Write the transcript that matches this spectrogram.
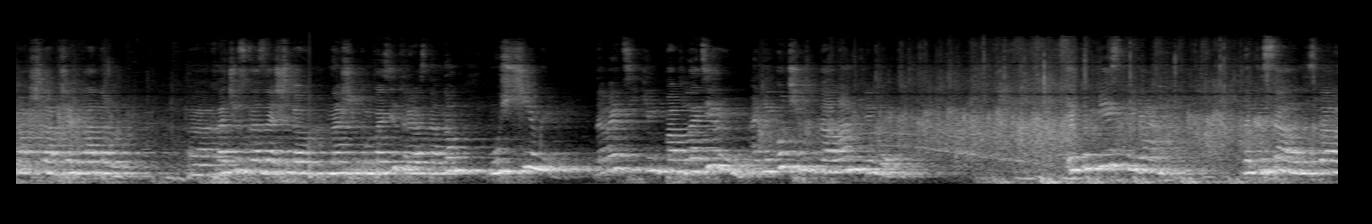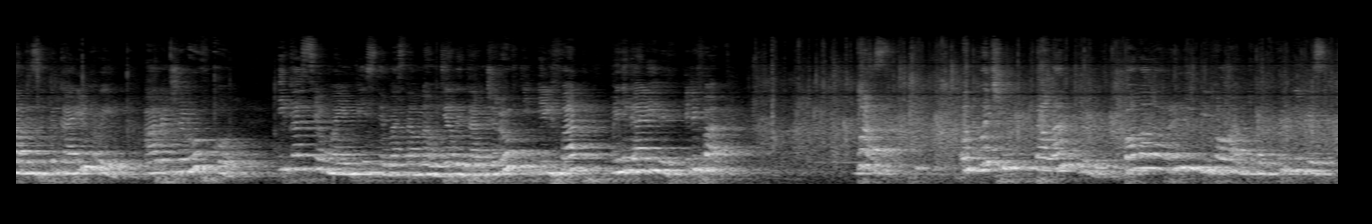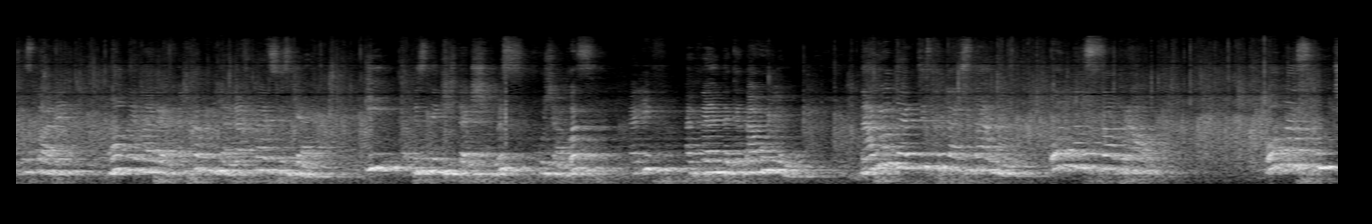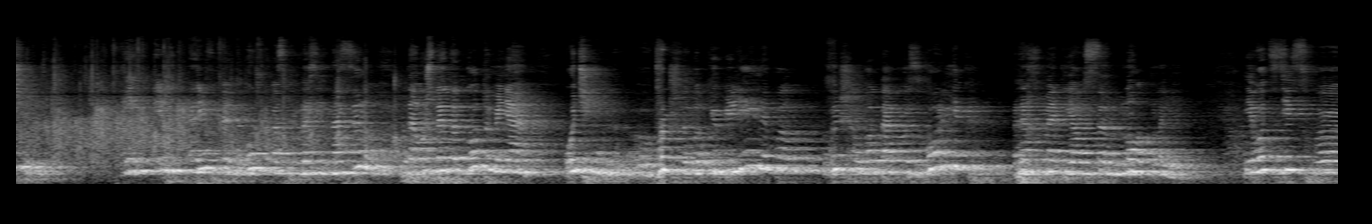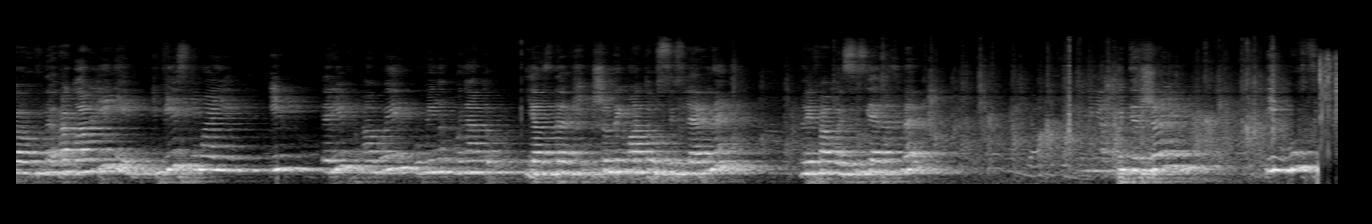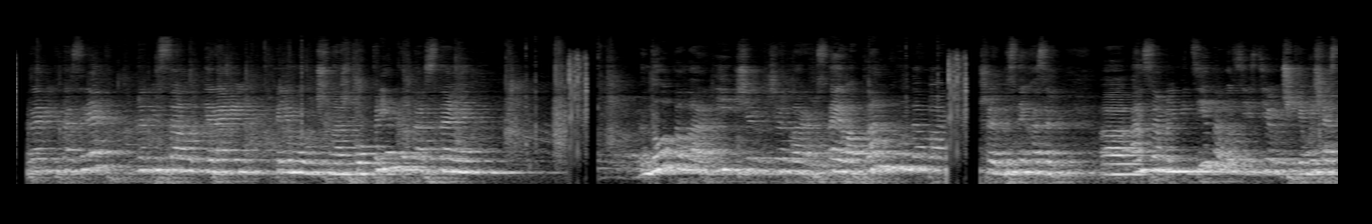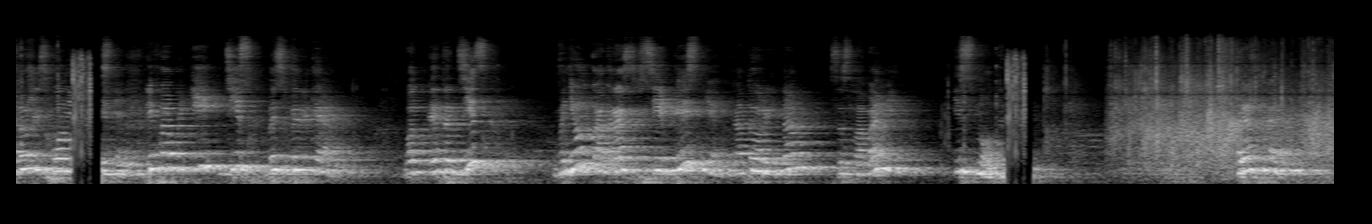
багышлап жырладым. Хочу сказать, что наши композиторы в основном мужчины. Давайте им поаплодируем, они очень талантливые. Эту песню я написала на слова Назаты Каримовой, аранжировку и ко всем моим песням в основном делает аранжировки Ильфат Минигалиев. Ильфат, вас! Он очень талантливый, indi falan kurdunuz kızları. Molayları, alhamdulillah, rahmet sizге. И біздің жетекшіміз, хужамыз, Алиф Афенда Катаулин. Народный артист Татарстана. Он нас собрал. Он нас учит. И, и Алиф, можно вас пригласить на сцену, потому что этот год у меня очень, в прошлый год юбилейный был, вышел вот такой сборник Рахмет Яусан нотный. И вот здесь в, в оглавлении и песни мои, и меня yazdı Şırdık Матур sizlerine. Риф Абай, sizге рахмет. Поддержали. И музыку Равиль Хазряк написал, и Равиль Калимович наш был пред в Татарстане. Ноталар и жырлар Айлаплан бұнда бар. Біздің қазір ансамбль Медина, вот здесь девочки, мы сейчас тоже исполним песни. Рифабы и диск Безберге. Вот этот диск, в нем как раз все песни, Ratna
